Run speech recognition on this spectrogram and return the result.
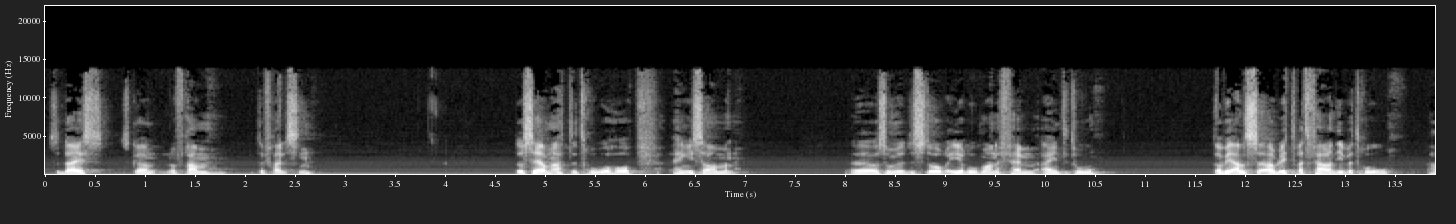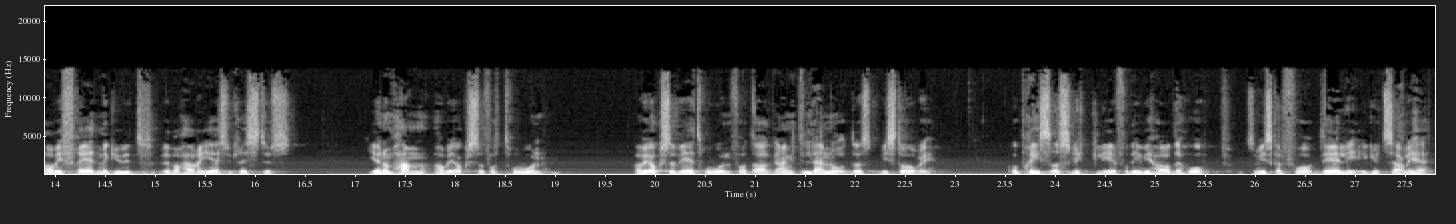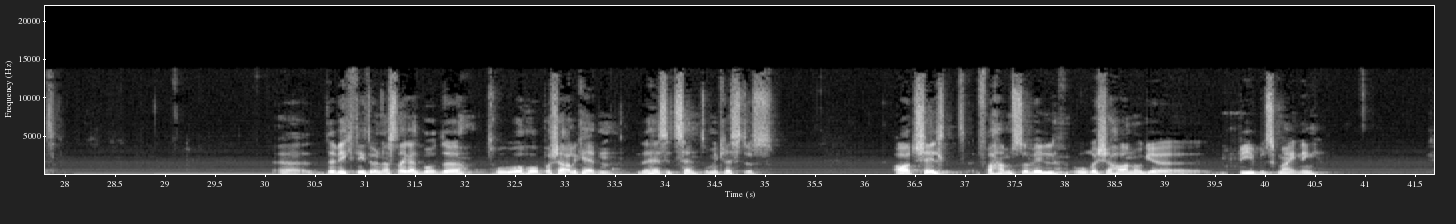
Så de skal nå fram til frelsen. Da ser vi at tro og håp henger sammen. Eh, og som det står i Romerne 5, 1-2 Da vi altså er blitt rettferdige ved tro, har vi fred med Gud ved vår Herre Jesu Kristus. Gjennom ham har vi også fått troen. Har vi også ved troen fått adgang til den nåde vi står i, og priser oss lykkelige fordi vi har det håp som vi skal få del i i Guds herlighet. Eh, det er viktig å understreke at både tro og håp og kjærligheten det har sitt sentrum i Kristus. Atskilt fra ham så vil ordet ikke ha noe eh, bibelsk mening.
